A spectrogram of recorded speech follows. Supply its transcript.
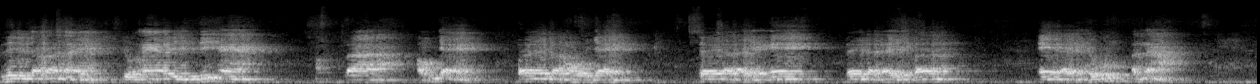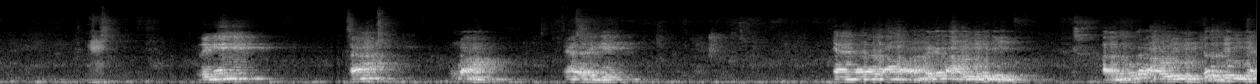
Thì trong cái này trường A đi chi tiết A là ổng vàng B là màu vàng C là đại vàng ngang D là đại vàng lên E là đại vàng xuống tính nào đại ngang đó đúng rồi E là đại ngang nhà người ta đang hỏi về cái bao đi cái gì ở nó có cái bao đi rất riêng nha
